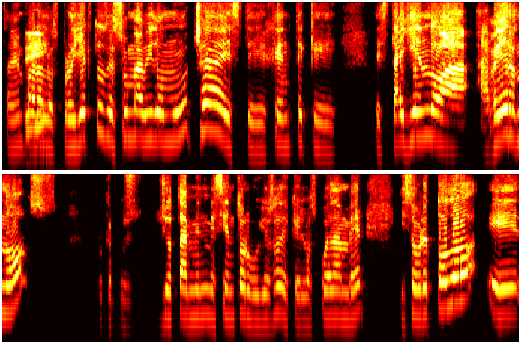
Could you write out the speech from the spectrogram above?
también para los proyectos de Zoom ha habido mucha este, gente que está yendo a, a vernos, porque pues yo también me siento orgulloso de que los puedan ver, y sobre todo eh,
